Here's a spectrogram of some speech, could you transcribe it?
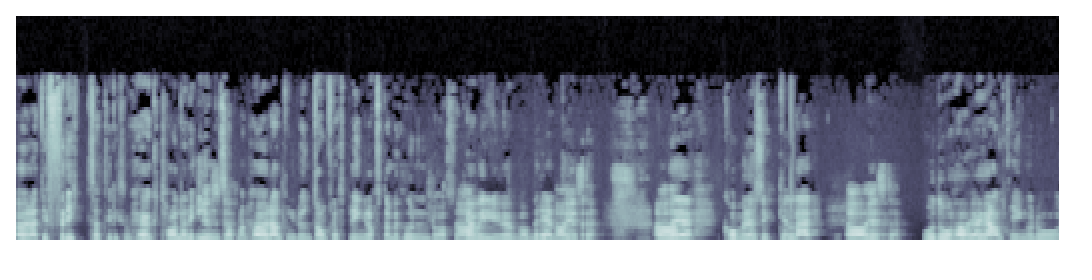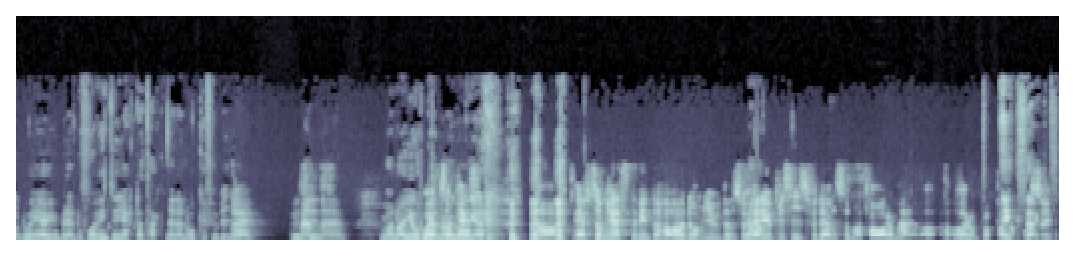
örat är fritt så att det liksom högtalare in så att man hör allting runt om för jag springer ofta med hund då så Ja. jag vill ju vara beredd. Ja, just det. Om Ja. det kommer en cykel där. Ja, just det. Och då hör jag ju allting och då, då är jag ju beredd. Då får jag ju inte en hjärtattack när den åker förbi. Nej, precis. Men eh, man har gjort Och det några gånger. hästen, ja, eftersom hästen inte hör de ljuden så är Ja. det ju precis för den som att ha de här öronpropparna på sig. Exakt.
